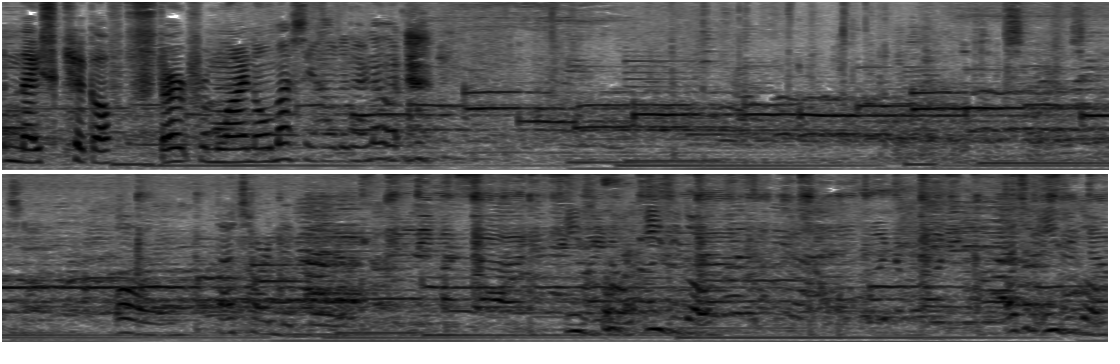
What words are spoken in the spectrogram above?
A nice kickoff start from Lionel oh, Messi. How did I know it? Easy goal. Easy goal. That's an easy goal.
